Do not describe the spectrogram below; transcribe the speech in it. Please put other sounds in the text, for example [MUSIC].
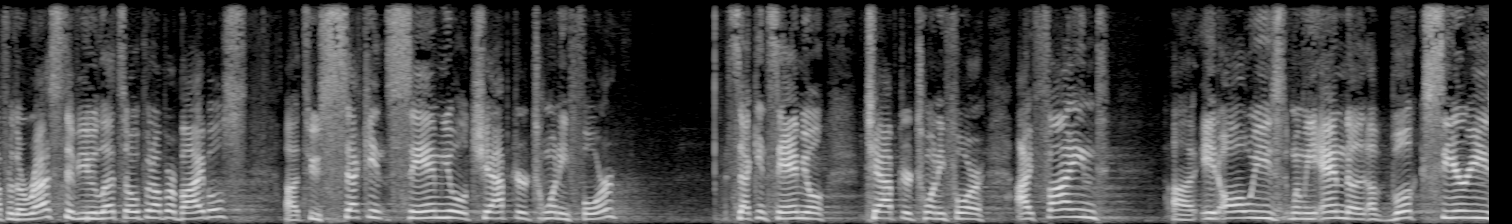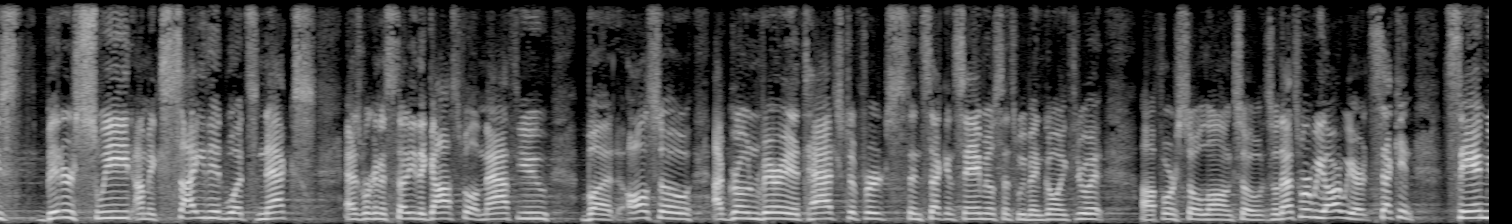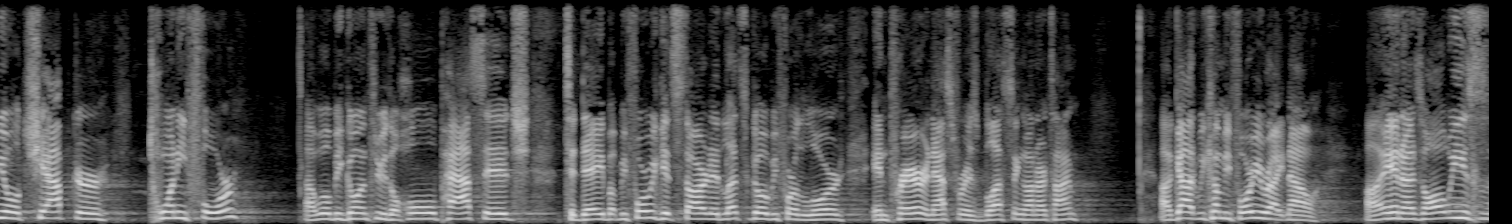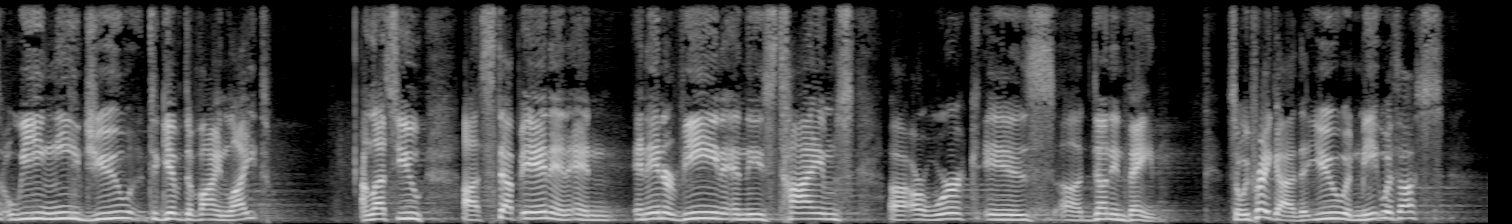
Uh, for the rest of you, let's open up our Bibles uh, to 2 Samuel chapter 24. 2 Samuel chapter 24. I find uh, it always, when we end a, a book series, bittersweet. I'm excited what's next as we're going to study the Gospel of Matthew. But also, I've grown very attached to First and Second Samuel since we've been going through it uh, for so long. So, so that's where we are. We are at Second Samuel chapter 24. Uh, we'll be going through the whole passage today. But before we get started, let's go before the Lord in prayer and ask for His blessing on our time. Uh, God, we come before you right now. Uh, and as always, we need you to give divine light. Unless you uh, step in and, and, and, intervene in these times, uh, our work is uh, done in vain. So we pray, God, that you would meet with us.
